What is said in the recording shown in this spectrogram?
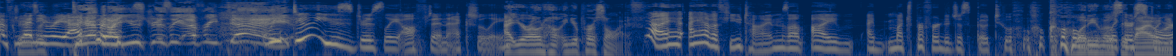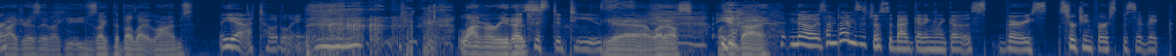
have many like, reactions. Damn it! I use Drizly every day. we do use Drizly often, actually. at your own home in your personal life. yeah, I, I have a few times. I, I I much prefer to just go to a local What do you mostly liquor buy store. when you buy Drizly? Like you use like the Bud Light limes, Yeah, totally. lime My twisted teas. Yeah. What else? What do you buy? No, sometimes it's just about getting like a very searching for a specific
